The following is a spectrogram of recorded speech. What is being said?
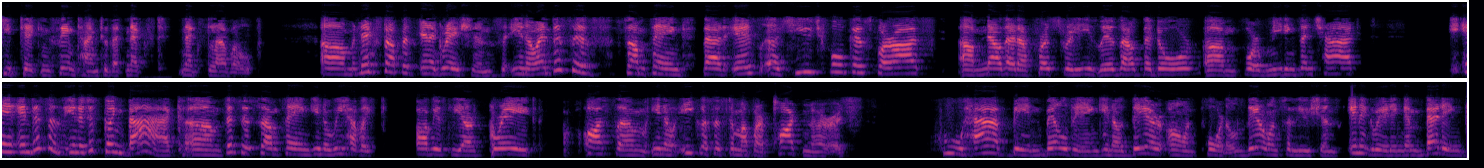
keep taking Sametime to that next next level. Um, next up is integrations, you know, and this is something that is a huge focus for us um, now that our first release is out the door um, for meetings and chat. And, and, this is, you know, just going back, um, this is something, you know, we have a, obviously our great, awesome, you know, ecosystem of our partners who have been building, you know, their own portals, their own solutions, integrating, embedding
